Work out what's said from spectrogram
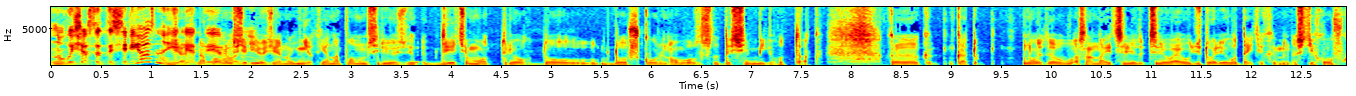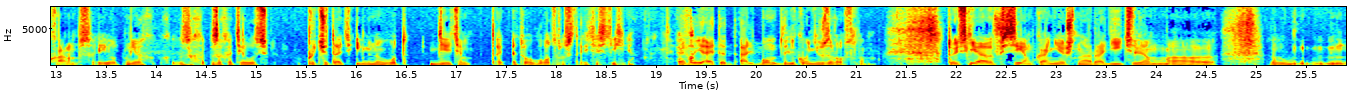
Ну, вы сейчас это серьезно или я это на полном ирония? серьезе. Я Нет, я на полном серьезе. К детям от трех до, до школьного возраста, до семи, вот так. К- к- ко- ну, это основная целе- целевая аудитория вот этих именно стихов Хармса. И вот мне захотелось прочитать именно вот детям этого возраста эти стихи. Это, этот альбом далеко не взрослым. То есть я всем, конечно, родителям, э,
